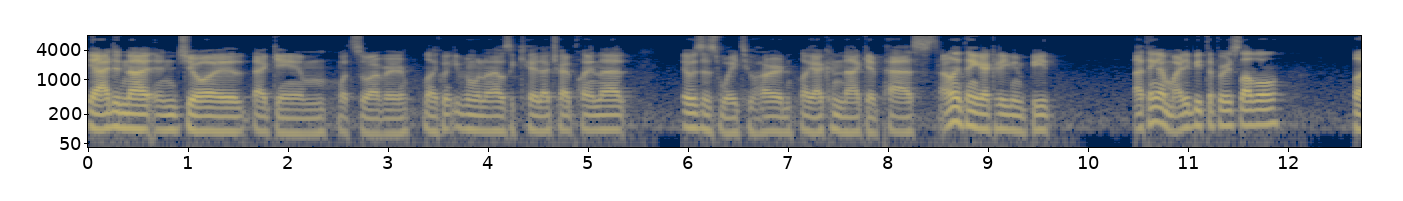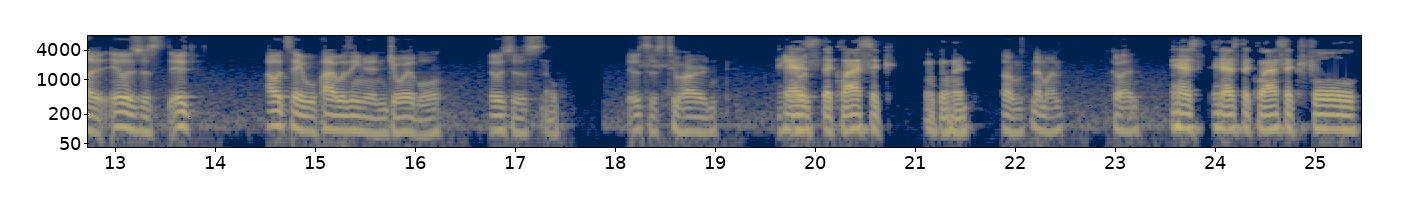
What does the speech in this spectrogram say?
yeah I did not enjoy that game whatsoever. Like even when I was a kid, I tried playing that. It was just way too hard. Like I could not get past. I don't think I could even beat. I think I might have beat the first level, but it was just it. I would say it probably wasn't even enjoyable. It was just. Nope. It was just too hard. It Yeah, it has was- the classic. Oh, go ahead. Um, never mind. Go ahead. It has it has the classic full.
